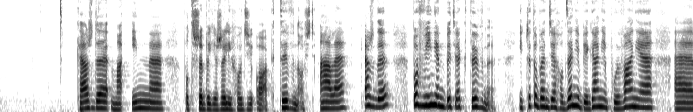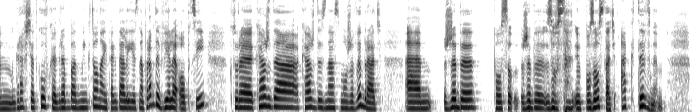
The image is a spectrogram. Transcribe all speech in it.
Każdy ma inne potrzeby, jeżeli chodzi o aktywność, ale każdy powinien być aktywny. I czy to będzie chodzenie, bieganie, pływanie, um, gra w siatkówkę, gra w badmintona i tak dalej, jest naprawdę wiele opcji, które każda, każdy z nas może wybrać, um, żeby, żeby zostać, pozostać aktywnym.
